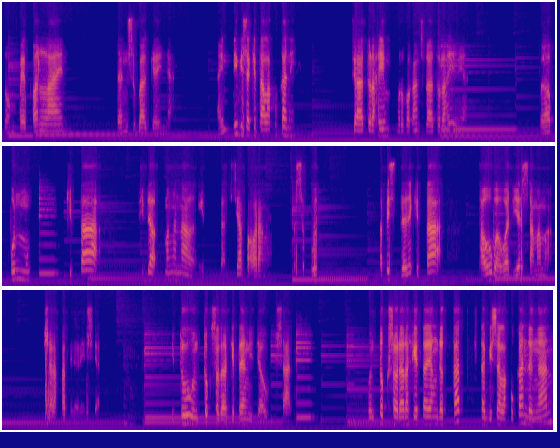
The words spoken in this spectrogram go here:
dompet online dan sebagainya. Nah ini bisa kita lakukan nih. Silaturahim merupakan silaturahim ya. Walaupun kita tidak mengenal gitu kan siapa orang tersebut, tapi setidaknya kita tahu bahwa dia sama masyarakat Indonesia. Itu untuk saudara kita yang jauh di sana. Untuk saudara kita yang dekat, kita bisa lakukan dengan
